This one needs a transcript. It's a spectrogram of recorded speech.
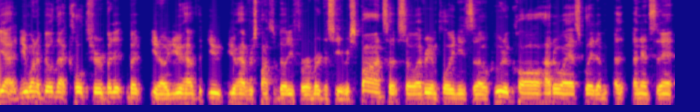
yeah, you want to build that culture, but it but you know you have you you have responsibility for emergency response. So, so every employee needs to know who to call, how do I escalate a, a, an incident.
